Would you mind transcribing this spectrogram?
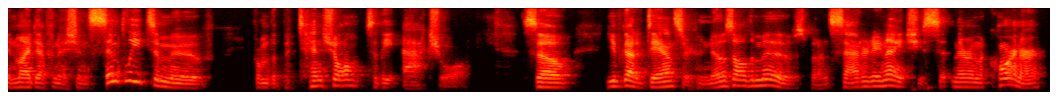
in my definition, simply to move from the potential to the actual. So you've got a dancer who knows all the moves, but on Saturday night, she's sitting there in the corner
